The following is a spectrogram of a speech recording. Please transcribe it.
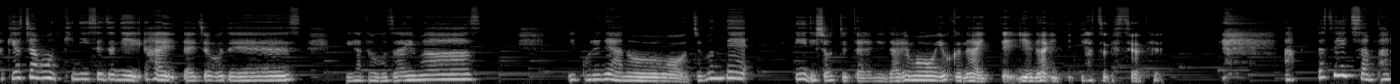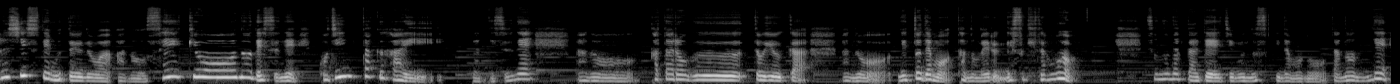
あきおちゃんも気にせずに、はい、大丈夫です。ありがとうございます。ね、これね、あの、自分でいいでしょって言ったらね、誰も良くないって言えないやつですよね。あ、ダツエイチさん、パルシステムというのは、あの、盛況のですね、個人宅配なんですよね。あの、カタログというか、あの、ネットでも頼めるんですけども、その中で自分の好きなものを頼んで、えっ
